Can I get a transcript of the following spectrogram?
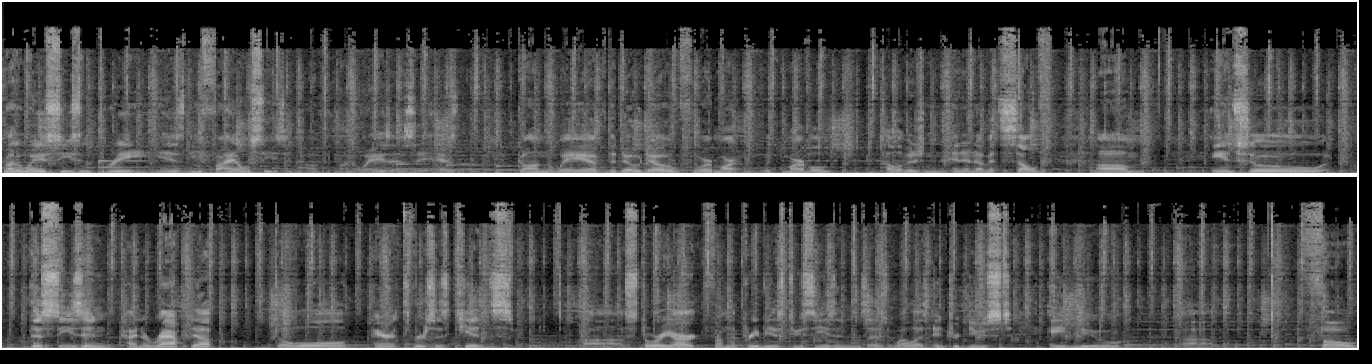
Runaways Season 3 is the final season of the Runaways, as it has gone the way of the dodo for Mar- with Marvel television in and of itself. Um, and so this season kind of wrapped up the whole parents versus kids uh, story arc from the previous two seasons, as well as introduced a new uh, foe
